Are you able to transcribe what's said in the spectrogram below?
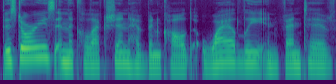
The stories in the collection have been called wildly inventive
